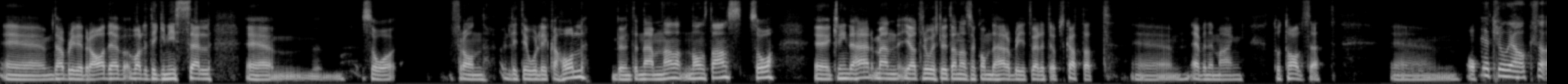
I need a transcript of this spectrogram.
Eh, det har blivit bra. Det var lite gnissel eh, så från lite olika håll. Behöver inte nämna någonstans så eh, kring det här, men jag tror i slutändan så kommer det här att bli ett väldigt uppskattat eh, evenemang totalt sett. Eh, och det tror jag också.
